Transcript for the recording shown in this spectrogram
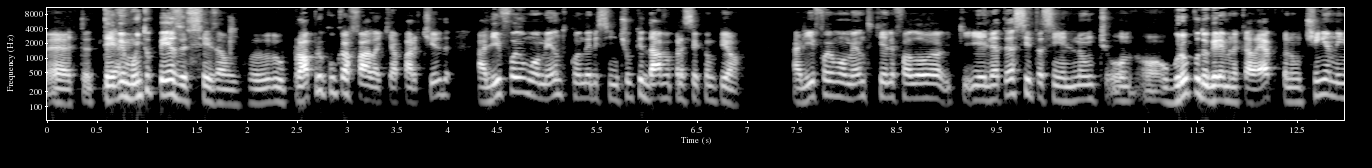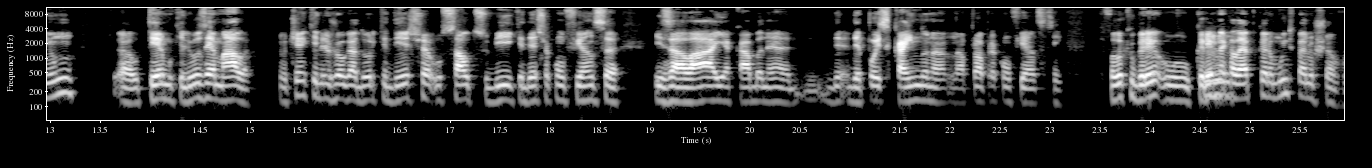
é, teve é. muito peso esse 6x1. O, o, próprio Cuca fala que a partida. Ali foi o momento quando ele sentiu que dava para ser campeão. Ali foi o momento que ele falou. que ele até cita assim: ele não, o, o grupo do Grêmio naquela época não tinha nenhum. Uh, o termo que ele usa é mala. Não tinha aquele jogador que deixa o salto subir, que deixa a confiança exalar e acaba, né, de, depois caindo na, na, própria confiança, assim. Ele falou que o Grêmio, o Grêmio uhum. naquela época era muito pé no chão.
